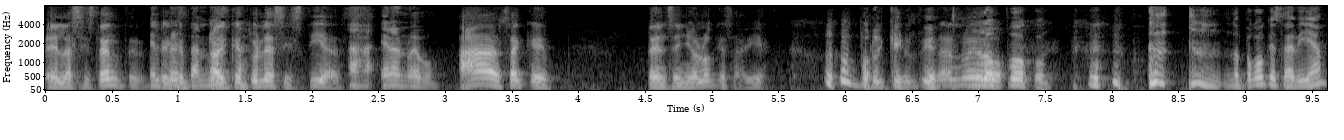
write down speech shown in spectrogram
el asistente, el al que tú le asistías. Ajá, era nuevo. Ah, o sea que te enseñó lo que sabía. Porque si era nuevo. Lo poco. lo poco que sabía.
